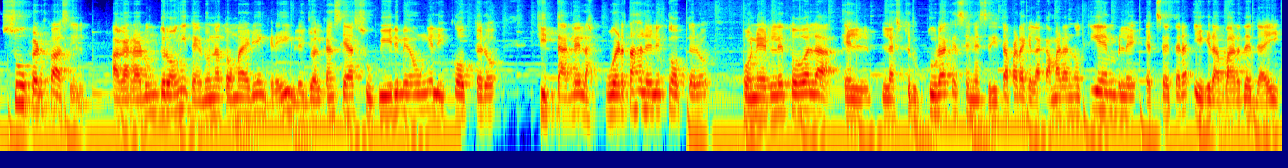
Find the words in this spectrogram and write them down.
súper fácil agarrar un dron y tener una toma aérea increíble. Yo alcancé a subirme a un helicóptero quitarle las puertas al helicóptero, ponerle toda la, la estructura que se necesita para que la cámara no tiemble, etcétera, y grabar desde ahí.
